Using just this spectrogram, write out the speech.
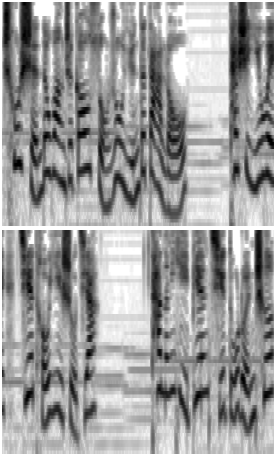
出神地望着高耸入云的大楼，他是一位街头艺术家，他能一边骑独轮车，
